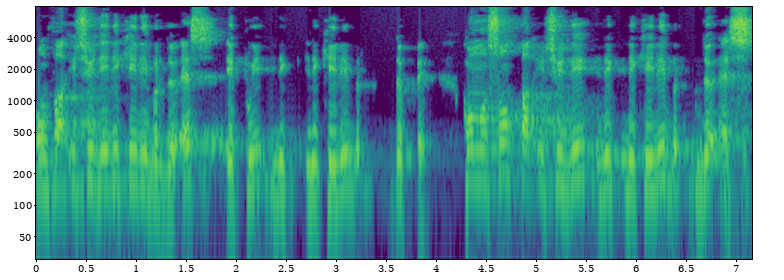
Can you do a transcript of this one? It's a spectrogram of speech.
On va étudier l'équilibre de S et puis l'équilibre de P. Commençons par étudier l'équilibre de S.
